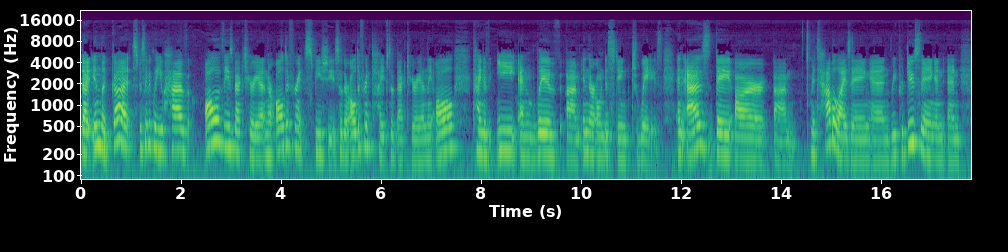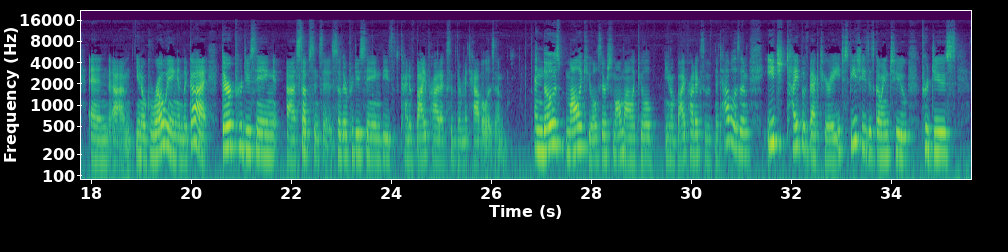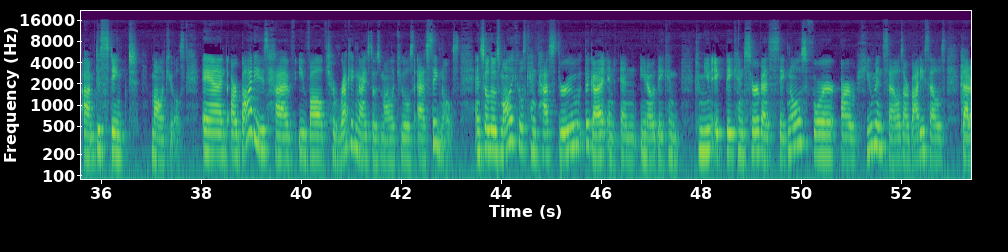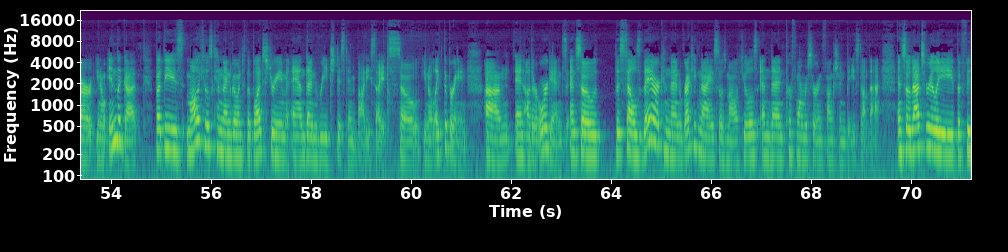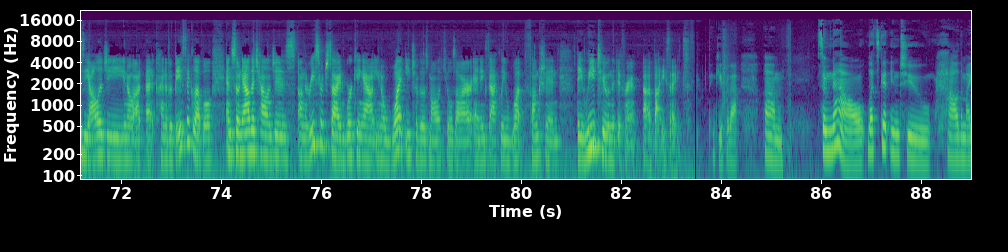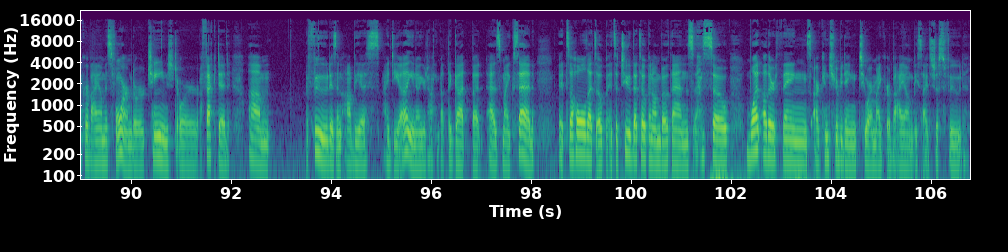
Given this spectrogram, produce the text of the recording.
that in the gut, specifically, you have all of these bacteria, and they're all different species. So they're all different types of bacteria, and they all kind of eat and live um, in their own distinct ways. And as they are um, metabolizing and reproducing and and and um, you know growing in the gut, they're producing uh, substances. So they're producing these kind of byproducts of their metabolism, and those molecules, they're small molecule you know byproducts of metabolism. Each type of bacteria, each species is going to produce um, distinct molecules. And our bodies have evolved to recognize those molecules as signals. And so those molecules can pass through the gut and, and you know, they can communicate, they can serve as signals for our human cells, our body cells that are, you know, in the gut. But these molecules can then go into the bloodstream and then reach distant body sites. So, you know, like the brain um, and other organs. And so the cells there can then recognize those molecules and then perform a certain function based on that. And so that's really the physiology, you know, at, at, kind of a basic level. And so now the challenge is on the research side, working out, you know, what each of those molecules are and exactly what function they lead to in the different uh, body sites. Thank you for that. Um, so now let's get into how the microbiome is formed or changed or affected. Um, food is an obvious idea. You know, you're talking about the gut, but as Mike said, it's a hole that's open, it's a tube that's open on both ends. So, what other things are contributing to our microbiome besides just food?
